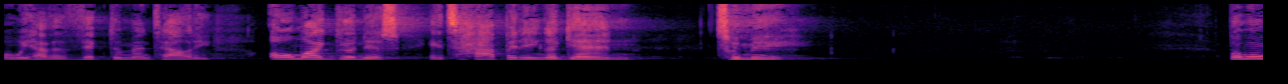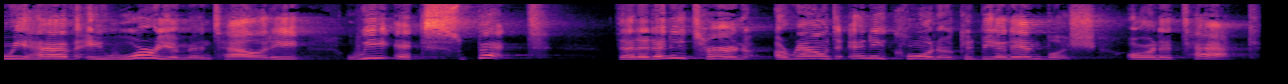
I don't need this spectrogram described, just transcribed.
When we have a victim mentality, oh my goodness, it's happening again to me. But when we have a warrior mentality, we expect that at any turn, around any corner, could be an ambush or an attack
